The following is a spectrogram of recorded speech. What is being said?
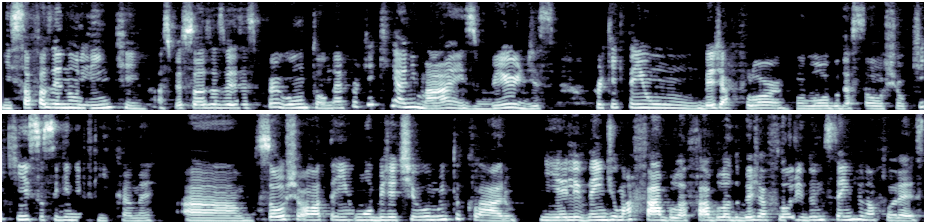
E só fazendo um link, as pessoas às vezes perguntam, né, por que, que animais, birds, por que, que tem um beija-flor no logo da Social? O que, que isso significa, né? A Social ela tem um objetivo muito claro, e ele vem de uma fábula, a fábula do beija-flor e do incêndio na floresta.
